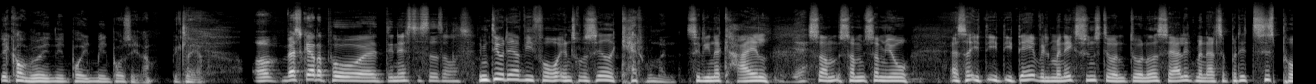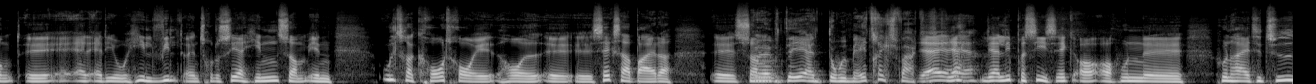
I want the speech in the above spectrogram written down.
Det kommer vi ind på, ind på senere. Beklager. Og hvad sker der på øh, det næste side, Thomas? Jamen, det er jo der, vi får introduceret Catwoman, Selina Kyle, Ja. som, som, som jo... Altså, i, i, i dag vil man ikke synes, det var, det var noget særligt, men altså på det tidspunkt øh, er, er det jo helt vildt at introducere hende som en ultra korthåret håret, øh, øh, sexarbejder, øh, som... Øh, det er en dominatrix, faktisk. Ja, ja, ja. Ja, lige præcis, ikke? Og, og hun, øh, hun har attitude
